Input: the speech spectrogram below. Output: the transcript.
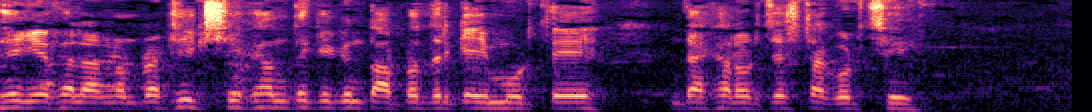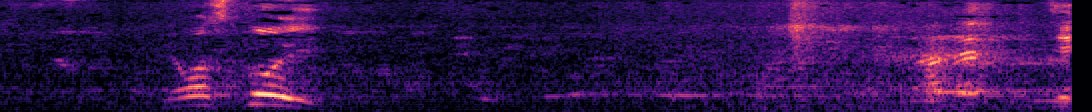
ভেঙে ফেলেন আমরা ঠিক সেখান থেকে কিন্তু আপনাদেরকে এই মুহূর্তে দেখানোর চেষ্টা করছি যে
